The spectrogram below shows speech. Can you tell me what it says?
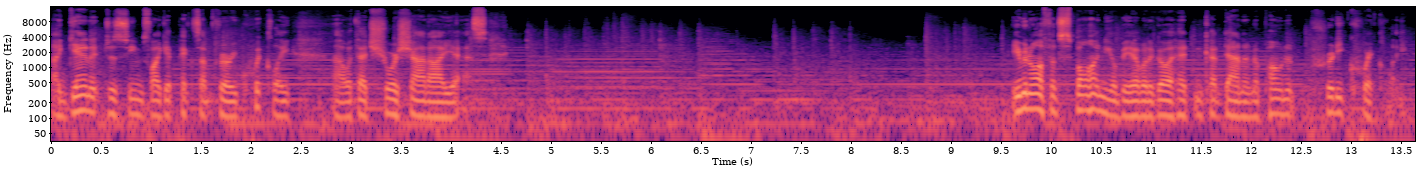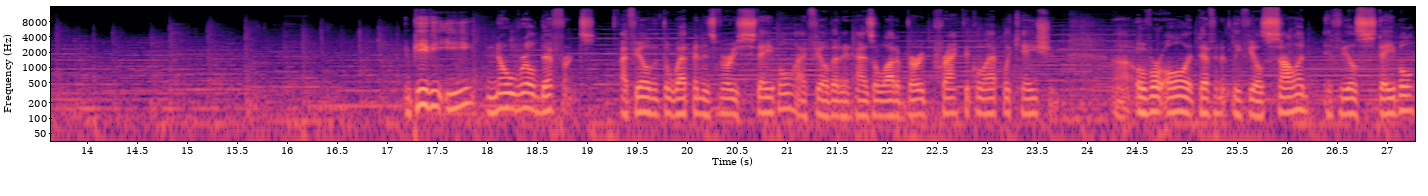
again, it just seems like it picks up very quickly uh, with that Sure Shot IS. Even off of spawn, you'll be able to go ahead and cut down an opponent pretty quickly. In PvE, no real difference. I feel that the weapon is very stable. I feel that it has a lot of very practical application. Uh, overall, it definitely feels solid, it feels stable.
